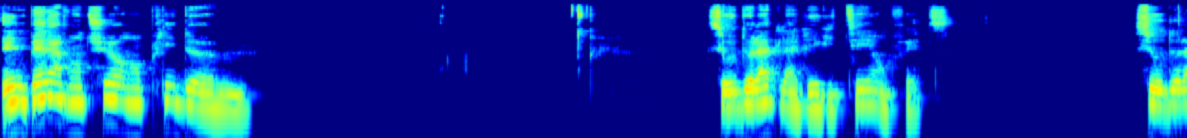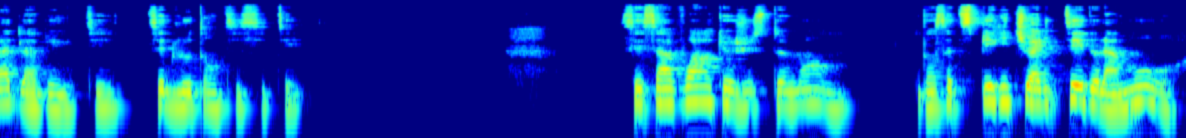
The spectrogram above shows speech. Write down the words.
Une belle aventure remplie de... C'est au-delà de la vérité en fait. C'est au-delà de la vérité. C'est de l'authenticité c'est savoir que justement, dans cette spiritualité de l'amour,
